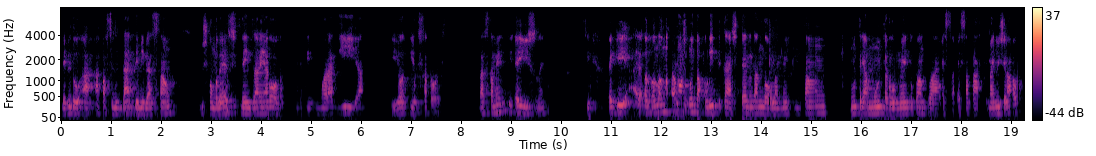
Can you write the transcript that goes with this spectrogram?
devido à, à facilidade de imigração dos congoleses de entrar em Angola, né, de moradia, e, outros fatores. Basicamente é isso, né? Sim. É que eh, eu, não, sei muito a política externa da Angola, né? Então não teria muito argumento quanto a essa, essa parte. Mas, no geral,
